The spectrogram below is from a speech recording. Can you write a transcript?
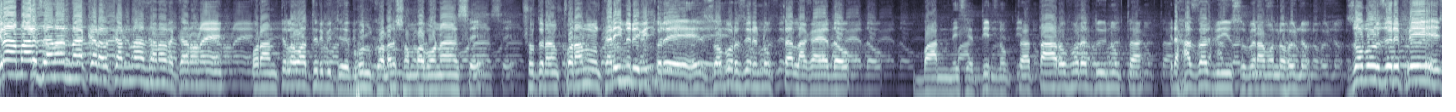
গ্রামার জানার না করার না জানার কারণে কোরআন তেলাওয়াতের ভিতরে ভুল করার সম্ভাবনা আছে। সুতরাং কোরআন কারিমের ভিতরে জবর জের নোকতা লাগায় দাও। বান নিচে তিন তার উপরে দুই এটা বিন ইউসুফের আমলে হইল। পেশ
